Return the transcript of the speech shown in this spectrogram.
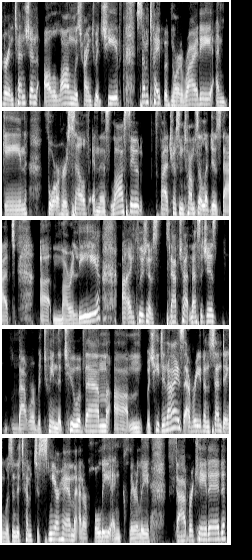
her intention all along was trying to achieve some type of notoriety and gain for herself in this lawsuit. Uh, Tristan Thompson alleges that uh, Maralee, uh, inclusion of Snapchat messages that were between the two of them, um, which he denies ever even sending, was an attempt to smear him and are wholly and clearly fabricated.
